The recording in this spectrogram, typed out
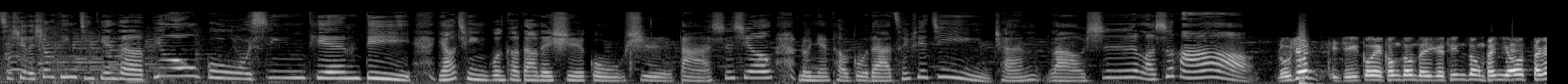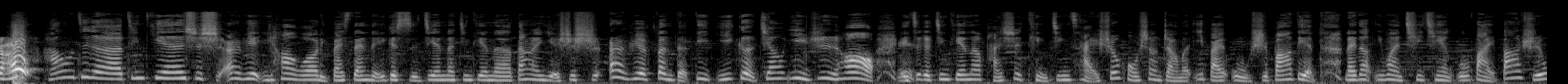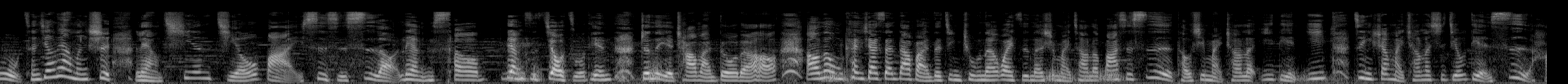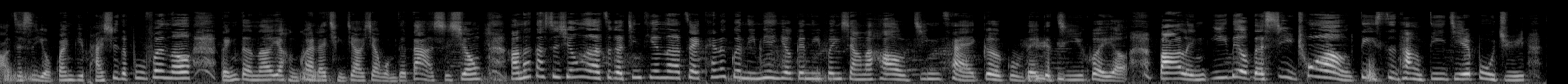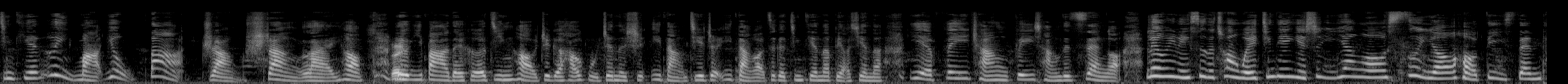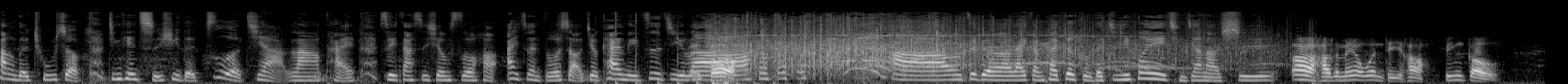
持续的收听今天的标股新天地，邀请问候到的是股市大师兄龙年投顾的陈学进陈老师，老师好。鲁轩以及各位空中的一个听众朋友，大家好。好，这个今天是十二月一号哦，礼拜三的一个时间。那今天呢，当然也是十二月份的第一个交易日哈。哎，这个今天呢，盘势挺精彩，收红上涨了一百五十八点，来到一万七千五百八十五，成交量呢是两千九百四十四哦，量稍量是较昨天真的也差蛮多的哈。好，那我们看一下三大法人的进出呢，外资呢是买超了八十四。投信买超了一点一，自营商买超了十九点四。好，这是有关于盘势的部分哦。等等呢，要很快来请教一下我们的大师兄。好，那大师兄呢，这个今天呢，在 Telegram 里面又跟你分享了好精彩个股的一个机会哦。八零一六的细创第四趟低阶布局，今天立马又大涨上来哈。六一八的合金哈，这个好股真的是一档接着一档哦。这个今天呢表现呢也非常非常的赞哦。六一零四的创维今天也是一样哦，四哟哈，第三趟的出手，今天持续的作价拉抬，所以大师兄说哈，爱赚多少就看你自己啦。好，这个来赶快个股的机会，请教老师。啊，好的，没有问题哈，bingo。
